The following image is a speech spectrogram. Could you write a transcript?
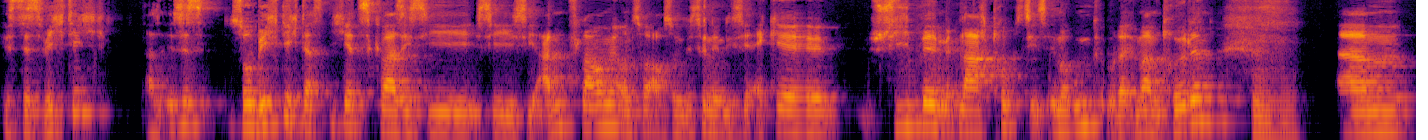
Ist das wichtig? Also ist es so wichtig, dass ich jetzt quasi sie, sie, sie anpflaume und so auch so ein bisschen in diese Ecke schiebe mit Nachdruck, sie ist immer um oder immer am Trödeln? Mhm. Ähm,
